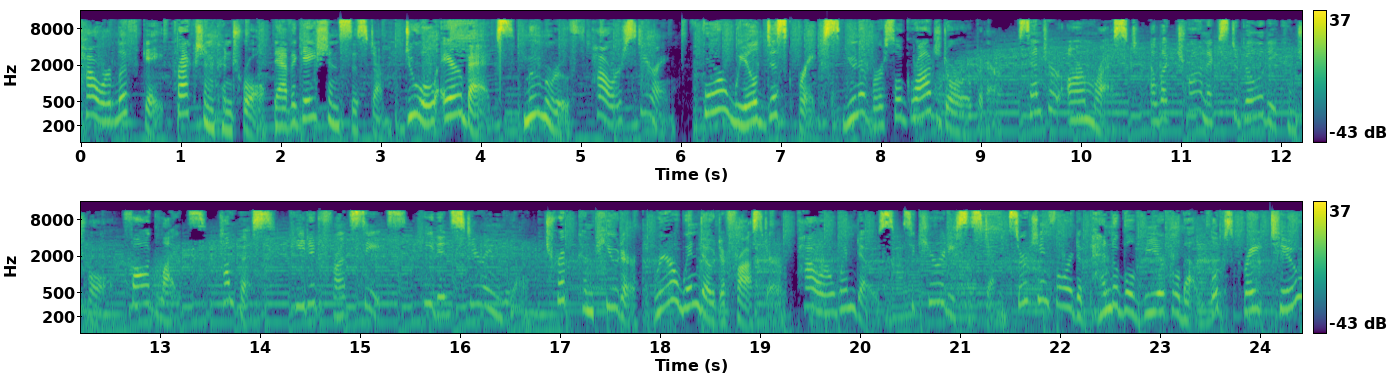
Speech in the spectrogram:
power liftgate, traction control, navigation system, dual airbags, moonroof, power steering, four-wheel disc brakes, universal garage door opener, center armrest, electronic stability control, fog lights, compass, heated front seats, heated steering wheel, trip computer, rear window defroster, power windows, security system. Searching for a dependable vehicle that looks great too?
